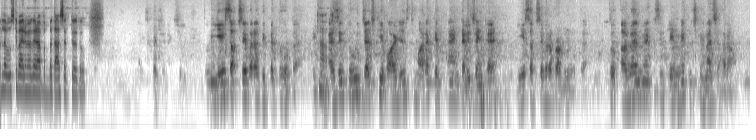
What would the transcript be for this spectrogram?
मतलब उसके बारे में अगर आप बता सकते हो तो। तो ये सबसे बड़ा दिक्कत तो होता है एज इन टू जज की ऑडियंस तुम्हारा कितना इंटेलिजेंट है ये सबसे बड़ा प्रॉब्लम होता है। तो अगर मैं किसी प्लेन में कुछ कहना चाह रहा हूँ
